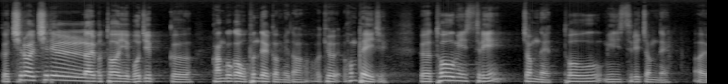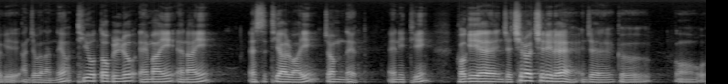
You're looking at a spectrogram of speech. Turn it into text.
그 7월 7일 날부터 이 모집 그 광고가 오픈될 겁니다. 교, 홈페이지 그 to우ministry.net to우ministry.net 어, 여기 안 적어놨네요. t o w m i n i s t r y.net net 거기에 이제 7월 7일에 이제 그 어,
